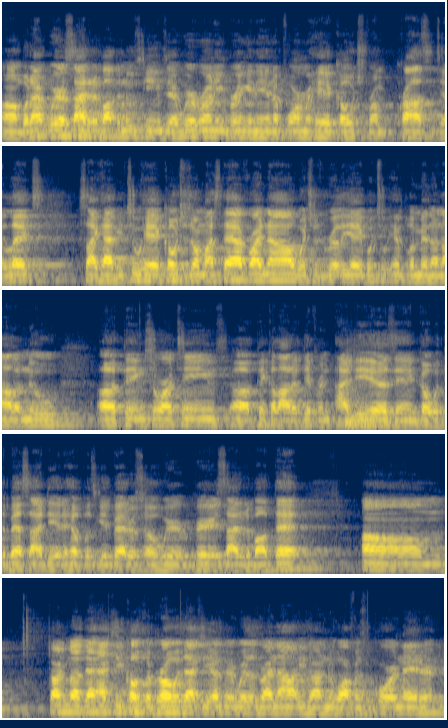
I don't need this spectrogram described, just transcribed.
Um, but I, we're excited about the new schemes that we're running, bringing in a former head coach from Crosington Lakes. It's like having two head coaches on my staff right now, which is really able to implement on all the new uh, things to our teams, uh, pick a lot of different ideas, and go with the best idea to help us get better. So we're very excited about that. Um, talking about that, actually, Coach LeGros is actually up there with us right now. He's our new offensive coordinator.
